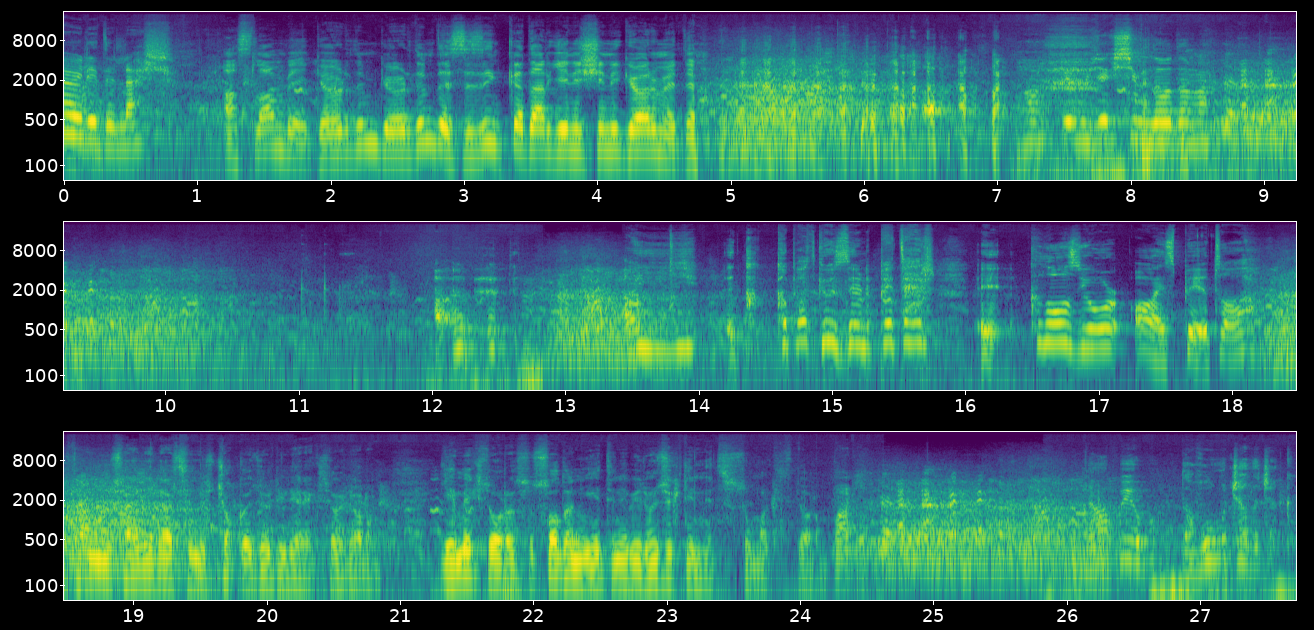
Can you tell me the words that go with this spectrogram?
Öyledirler. Aslan Bey gördüm gördüm de sizin kadar genişini görmedim. Gömecek şimdi odama. Ay kapat gözlerini Peter. E, close your eyes Peter. Efendim müsaade ederseniz çok özür dileyerek söylüyorum. Yemek sonrası soda niyetine bir müzik dinletisi sunmak istiyorum. Pardon. Ne yapıyor bu? Davul mu çalacak?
